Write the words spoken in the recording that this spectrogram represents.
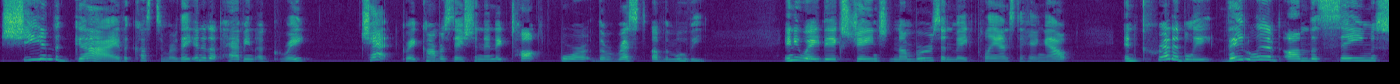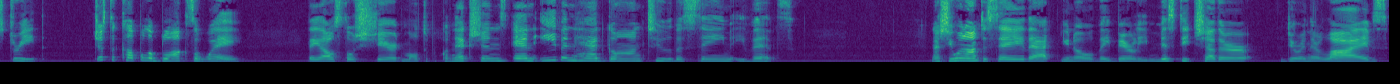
she and the guy, the customer, they ended up having a great chat, great conversation, and they talked for the rest of the movie. Anyway, they exchanged numbers and made plans to hang out. Incredibly, they lived on the same street just a couple of blocks away. They also shared multiple connections and even had gone to the same events. Now, she went on to say that, you know, they barely missed each other during their lives.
